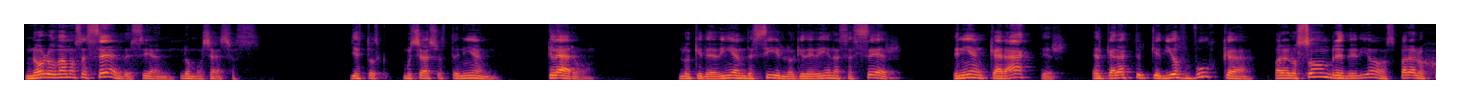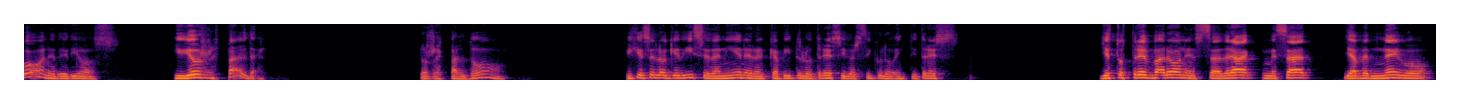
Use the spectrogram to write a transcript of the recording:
No lo vamos a hacer, decían los muchachos. Y estos muchachos tenían claro lo que debían decir, lo que debían hacer. Tenían carácter, el carácter que Dios busca para los hombres de Dios, para los jóvenes de Dios. Y Dios respalda. Los respaldó. Fíjese lo que dice Daniel en el capítulo 3 y versículo 23. Y estos tres varones, Sadrach, Mesat y Abednego,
